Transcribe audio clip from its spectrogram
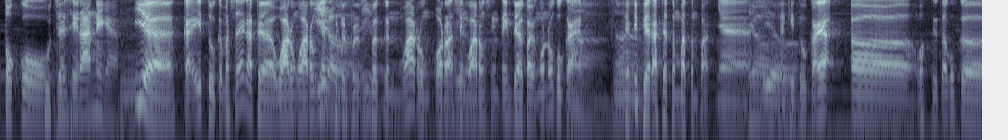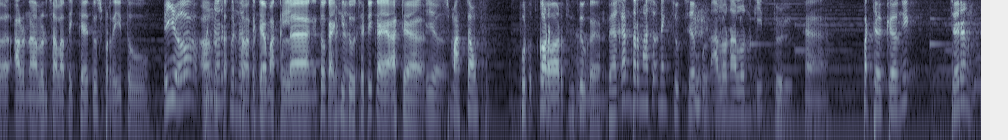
toko Puja serane kan. Iya, kayak itu. Maksudnya ada warung-warung yang Iya, bener-bener iya. sebagian warung, ora sing warung sing tenda kayak ngono ku kan. Ah. Jadi biar ada tempat-tempatnya. Iya. Kayak gitu. Kayak eh, waktu itu aku ke alun-alun Salatiga itu seperti itu. Iya, Sa- benar. Salatiga Magelang itu kayak Bener. gitu. Jadi kayak ada Iya. semacam food, Food court, court, gitu ah. kan. Bahkan termasuk neng Jogja pun alun-alun kidul. Nah, Pedagangnya jarang loh.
